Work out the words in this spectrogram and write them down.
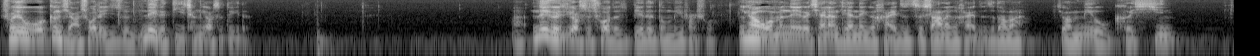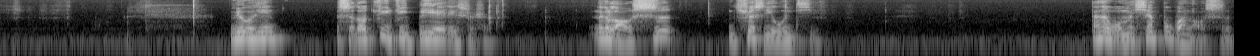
所以我更想说的就是那个底层要是对的，啊，那个要是错的，别的都没法说。你看我们那个前两天那个孩子自杀那个孩子，知道吧？叫缪可欣，缪可欣。使到最最悲哀的是什么？那个老师确实有问题，但是我们先不管老师，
